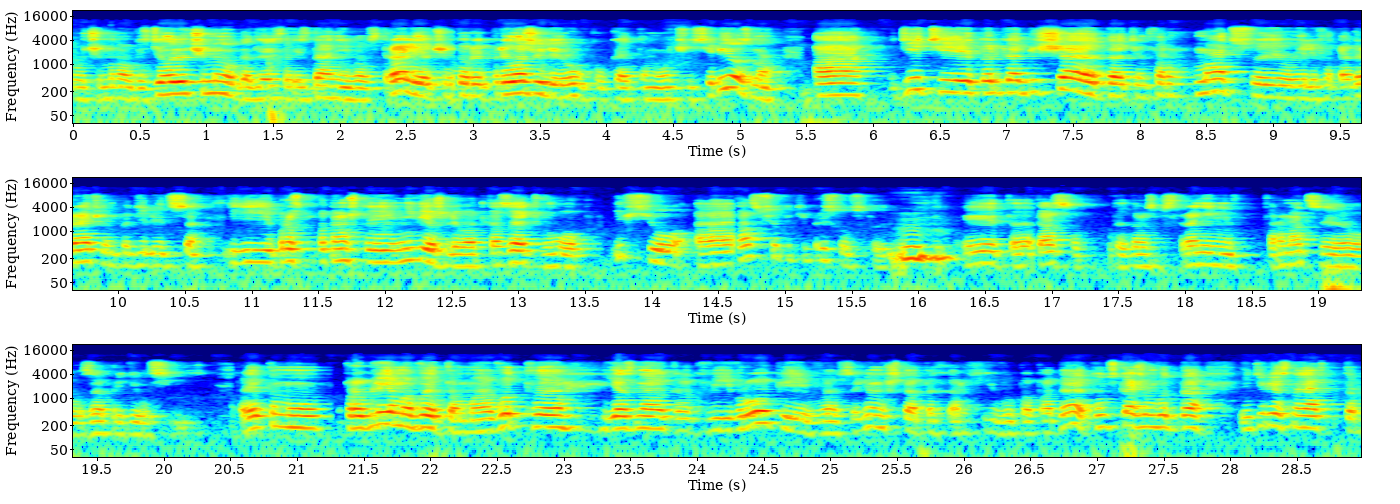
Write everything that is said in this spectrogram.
очень много, сделали очень много для изданий в Австралии, очень, которые приложили руку к этому очень серьезно, а дети только обещают дать информацию или фотографиям поделиться, и просто потому что невежливо отказать в лоб. И все. А отказ все-таки присутствует. Mm-hmm. И это отказ, это распространение информации за пределы семьи. Поэтому проблема в этом. А вот э, я знаю, как в Европе, в Соединенных Штатах архивы попадают. Ну, скажем, вот да, интересный автор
